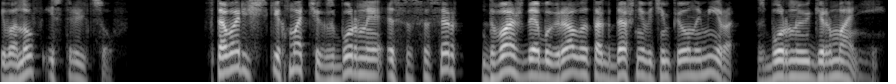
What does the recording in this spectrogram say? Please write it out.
Иванов и Стрельцов. В товарищеских матчах сборная СССР дважды обыграла тогдашнего чемпиона мира, сборную Германии.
